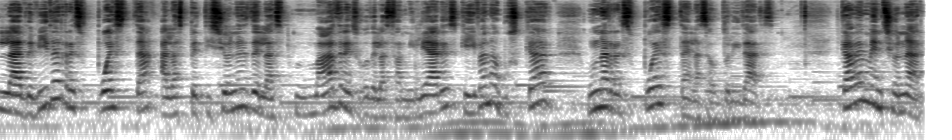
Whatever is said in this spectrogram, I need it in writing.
la debida respuesta a las peticiones de las madres o de las familiares que iban a buscar una respuesta en las autoridades. Cabe mencionar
